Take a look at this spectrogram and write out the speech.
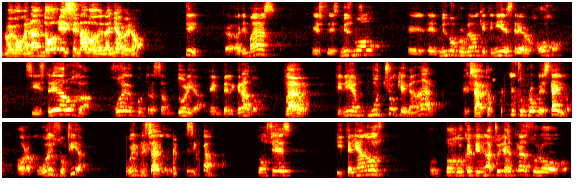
luego ganando ese lado de la llave, ¿no? Sí, además, es, es mismo, el, el mismo problema que tenía Estrella Roja. Ojo, si Estrella Roja juega contra Sampdoria en Belgrado, Claro, tenía mucho que ganar exacto. en su propio estadio. Ahora, jugó en Sofía, jugó en el Exacto. estadio de PSK. Entonces, italianos, con todo que tiene Nacho de atrás, solo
